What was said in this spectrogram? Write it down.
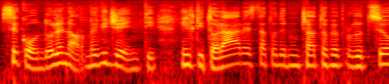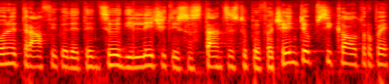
secondo le norme vigenti. Il titolare è stato denunciato per produzione, traffico e detenzione di illeciti sostanze stupefacenti stupefacenti o psicotrope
